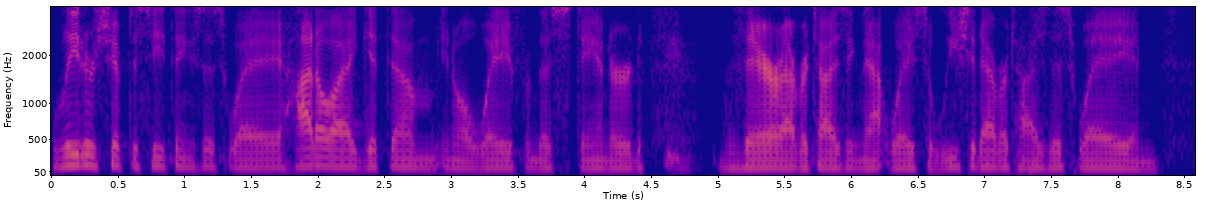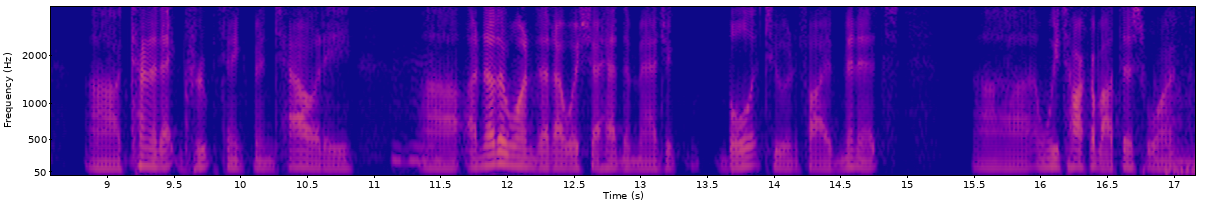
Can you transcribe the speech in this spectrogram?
leadership to see things this way? How do I get them, you know, away from this standard? They're advertising that way, so we should advertise this way, and uh, kind of that groupthink mentality. Uh, another one that I wish I had the magic bullet to in five minutes, uh, and we talk about this one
